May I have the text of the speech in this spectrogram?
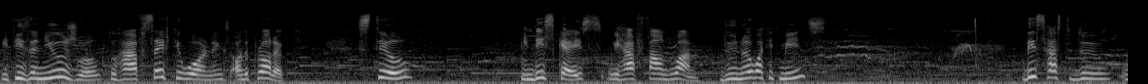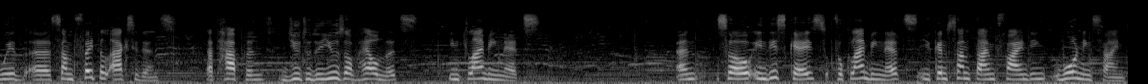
it is unusual to have safety warnings on the product. Still, in this case, we have found one. Do you know what it means? This has to do with uh, some fatal accidents that happened due to the use of helmets in climbing nets. And so in this case, for climbing nets, you can sometimes find warning signs.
